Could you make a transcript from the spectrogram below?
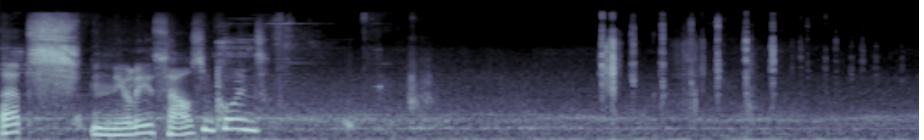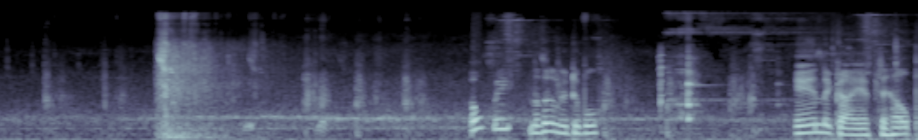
That's nearly a thousand coins. Oh wait, another lootable. And the guy I have to help.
